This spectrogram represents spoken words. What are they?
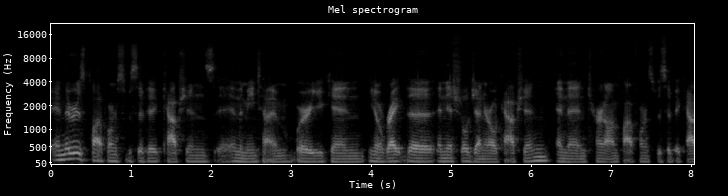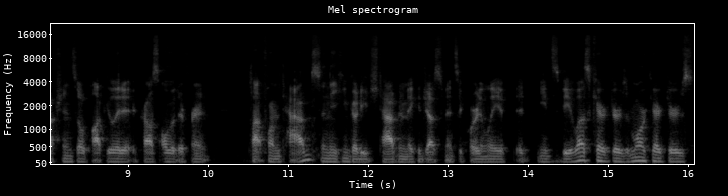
and there is platform specific captions in the meantime where you can you know write the initial general caption and then turn on platform specific captions it'll populate it across all the different platform tabs. And you can go to each tab and make adjustments accordingly if it needs to be less characters or more characters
